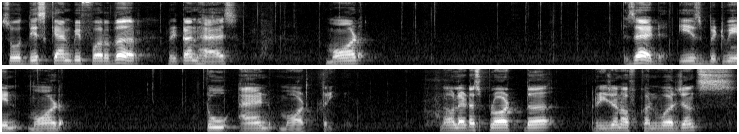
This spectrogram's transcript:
So this can be further written as mod z is between mod 2 and mod 3. Now let us plot the region of convergence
